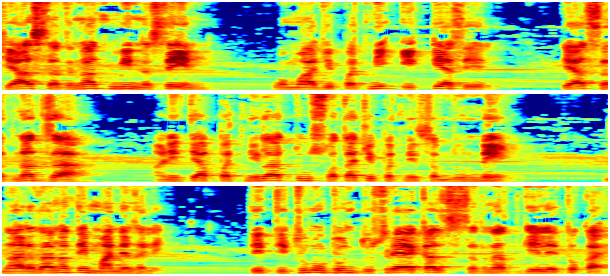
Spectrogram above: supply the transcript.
ज्या सदनात मी नसेन व माझी पत्नी एकटी असेल त्या सदनात जा आणि त्या पत्नीला तू स्वतःची पत्नी समजून ने. नारदांना ते मान्य झाले. ते तिथून उठून दुसऱ्या एका सदनात गेले तो काय?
